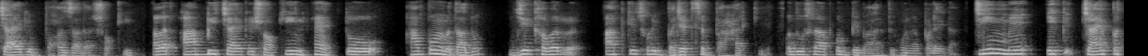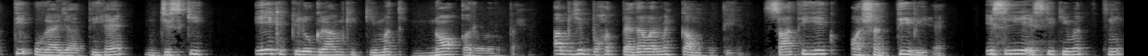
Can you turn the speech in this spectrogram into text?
चाय के बहुत ज़्यादा शौकीन। अगर आप भी चाय के शौकीन हैं तो आपको मैं बता दूँ, ये खबर आपके थोड़ी बजट से बाहर की है और दूसरा आपको बीमार भी होना पड़ेगा। चीन में एक चाय पत्ती उगाई जाती है, जिसकी एक किलोग्राम की कीमत नौ करोड़ रुपए है। अब ये बहुत पैदावार में कम होती है। साथ ही एक औषधि भी है। इसलिए इसकी कीमत इतनी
